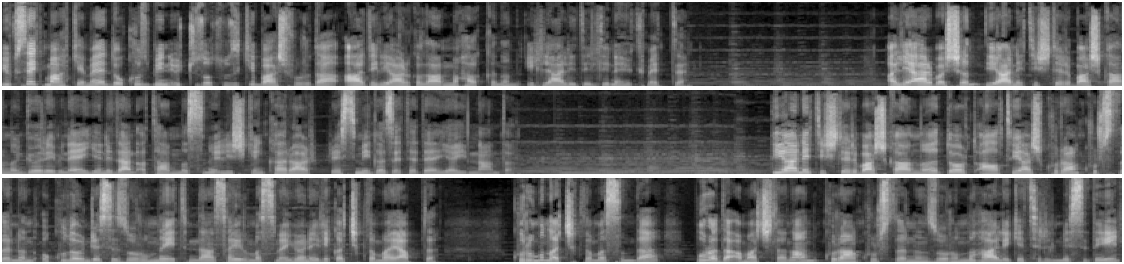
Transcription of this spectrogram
Yüksek Mahkeme 9332 başvuruda adil yargılanma hakkının ihlal edildiğine hükmetti. Ali Erbaş'ın Diyanet İşleri Başkanlığı görevine yeniden atanmasına ilişkin karar resmi gazetede yayınlandı. Diyanet İşleri Başkanlığı 4-6 yaş Kur'an kurslarının okul öncesi zorunlu eğitimden sayılmasına yönelik açıklama yaptı. Kurumun açıklamasında burada amaçlanan Kur'an kurslarının zorunlu hale getirilmesi değil,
